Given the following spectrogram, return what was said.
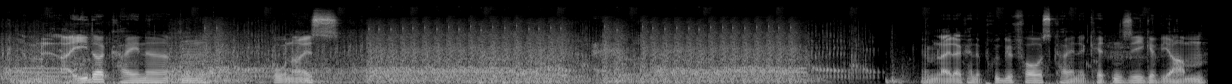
Wir haben leider keine... Hm, oh, nice. Haben leider keine Prügelfaust, keine Kettensäge. Wir haben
